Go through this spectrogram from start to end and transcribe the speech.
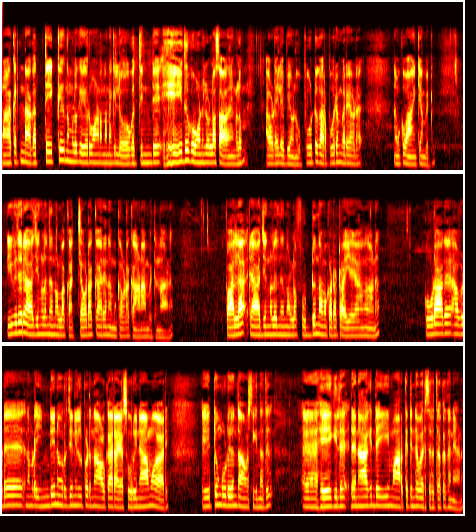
മാർക്കറ്റിന്റെ അകത്തേക്ക് നമ്മൾ കയറുവാണെന്നുണ്ടെങ്കിൽ ലോകത്തിന്റെ ഏത് കോണിലുള്ള സാധനങ്ങളും അവിടെ ലഭ്യമാണ്. ഉപ്പൂട്ട് കർപ്പൂരം വരെ അവിടെ നമുക്ക് വാങ്ങിക്കാൻ പറ്റും. വിവിധ രാജ്യങ്ങളിൽ നിന്നുള്ള കച്ചവടക്കാരെ നമുക്ക് അവിടെ കാണാൻ പറ്റുന്നതാണ്. പല രാജ്യങ്ങളിൽ നിന്നുള്ള ഫുഡും നമുക്കവിടെ ട്രൈ ചെയ്യാവുന്നതാണ്. കൂടാതെ അവിടെ നമ്മുടെ ഇന്ത്യൻ ഒറിജിനിൽ പെടുന്ന ആൾക്കാരായ സുറിനാമുകാർ ഏറ്റവും കൂടുതലും താമസിക്കുന്നത് ഹേഗിലെ ഡെനാഗിന്റെ ഈ മാർക്കറ്റിന്റെ പരിസരത്തൊക്കെ തന്നെയാണ്.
